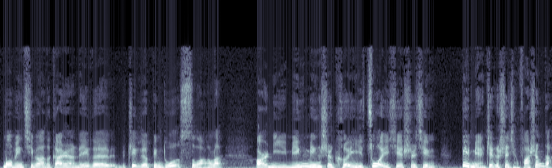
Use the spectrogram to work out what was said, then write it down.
莫名其妙的感染了一个这个病毒死亡了，而你明明是可以做一些事情避免这个事情发生的，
